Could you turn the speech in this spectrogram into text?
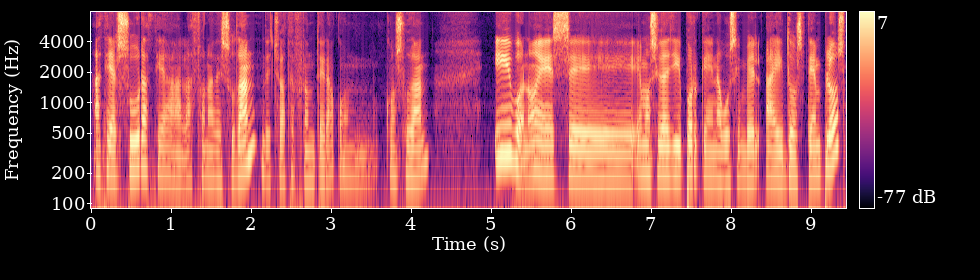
hacia el sur, hacia la zona de Sudán. De hecho, hace frontera con, con Sudán. Y bueno, es, eh, hemos ido allí porque en Abu Simbel hay dos templos.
